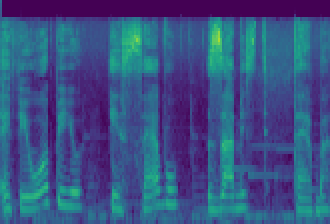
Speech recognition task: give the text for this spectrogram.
Ефіопію і Севу замість тебе.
